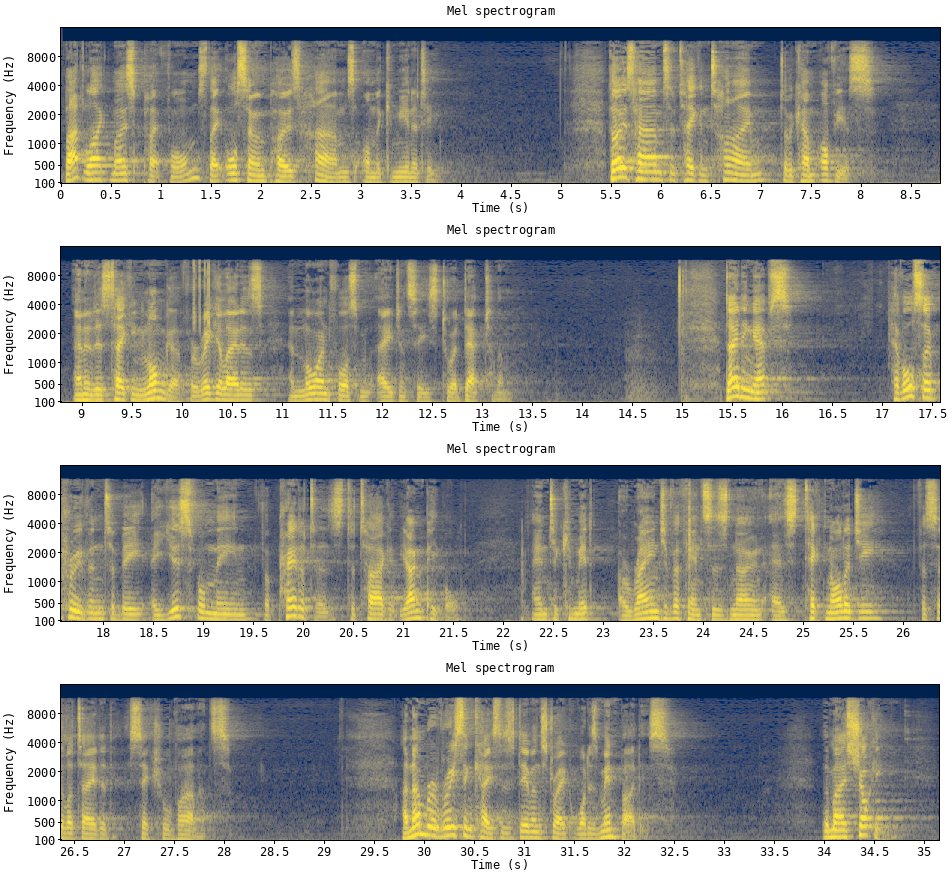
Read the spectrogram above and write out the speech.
But like most platforms, they also impose harms on the community. Those harms have taken time to become obvious, and it is taking longer for regulators and law enforcement agencies to adapt to them. Dating apps have also proven to be a useful mean for predators to target young people and to commit a range of offences known as technology-facilitated sexual violence. A number of recent cases demonstrate what is meant by this. The most shocking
